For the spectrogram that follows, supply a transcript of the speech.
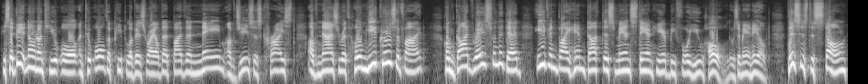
He said, Be it known unto you all and to all the people of Israel that by the name of Jesus Christ of Nazareth, whom ye crucified, whom God raised from the dead, even by him doth this man stand here before you whole. There was a man healed. This is the stone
